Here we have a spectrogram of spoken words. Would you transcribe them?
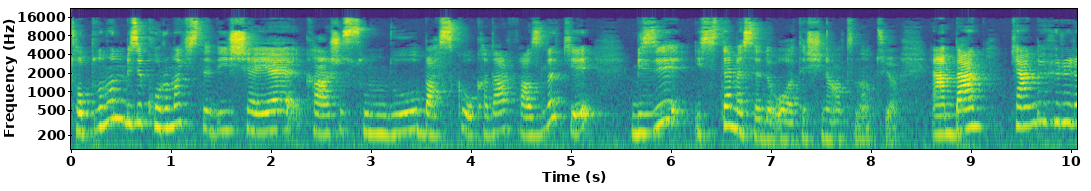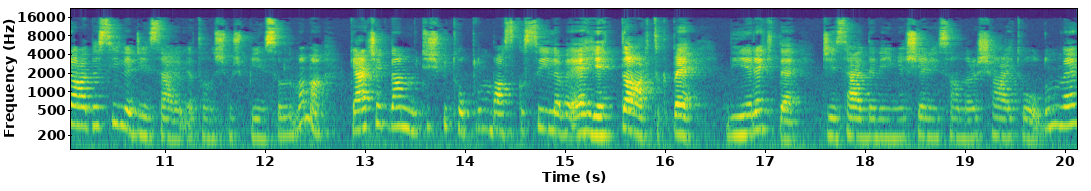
Toplumun bizi korumak istediği şeye karşı sunduğu baskı o kadar fazla ki bizi istemese de o ateşin altına atıyor. Yani ben kendi hür iradesiyle cinsellikle tanışmış bir insanım ama gerçekten müthiş bir toplum baskısıyla ve eh yetti artık be diyerek de cinsel deneyim yaşayan insanlara şahit oldum ve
